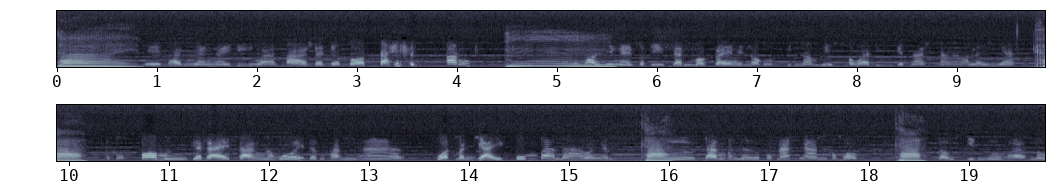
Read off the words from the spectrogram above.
ใช่ เอะทำยังไงดีวะตาก็จะบอดไตกันทั้ง อืมทำยังไงพอดีแฟนบอกได้ให้ลองกินน้ำเห็ดเพราะว่าดีกันนักหนาอะไรเงี้ย ค่ะก็บอกพ่อมึงจะได้ตังค์นะเว้ยตั้งพันห้าขวดมันใหญ่คุ้มป้าหนาว่างั้น ค่ะเออช่างมันเนอพนักงานเขาบอก ค่ะ ลองกินดูค่ะหนู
